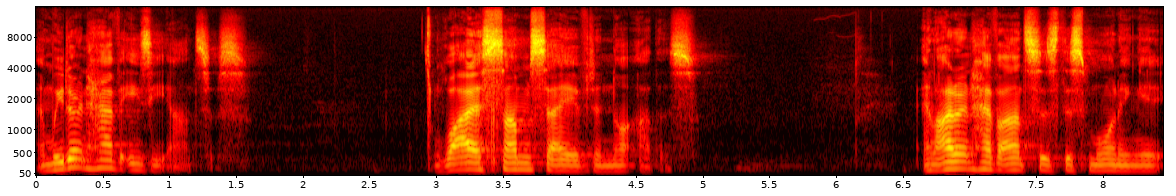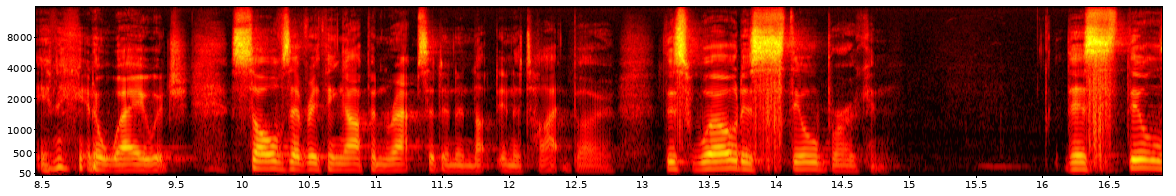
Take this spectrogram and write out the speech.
And we don't have easy answers. Why are some saved and not others? And I don't have answers this morning in, in, a way which solves everything up and wraps it in a, in a tight bow. This world is still broken. There's still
